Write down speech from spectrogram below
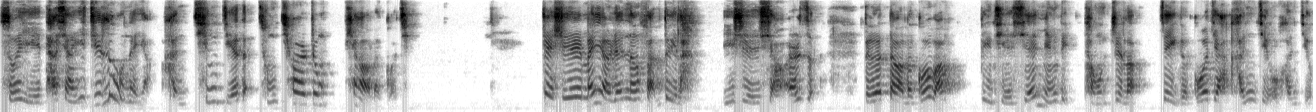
所以，她像一只鹿那样，很清洁的从圈中跳了过去。这时，没有人能反对了。于是，小儿子得到了国王，并且贤明地统治了这个国家很久很久。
